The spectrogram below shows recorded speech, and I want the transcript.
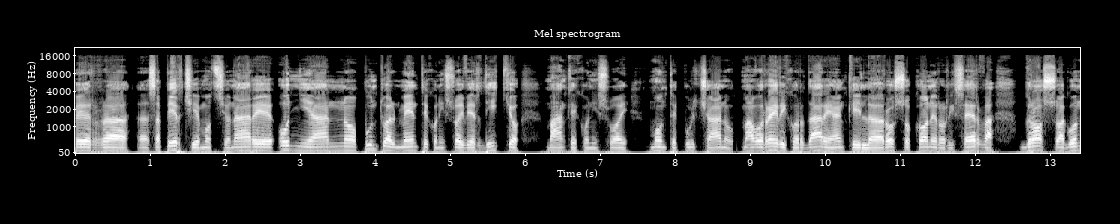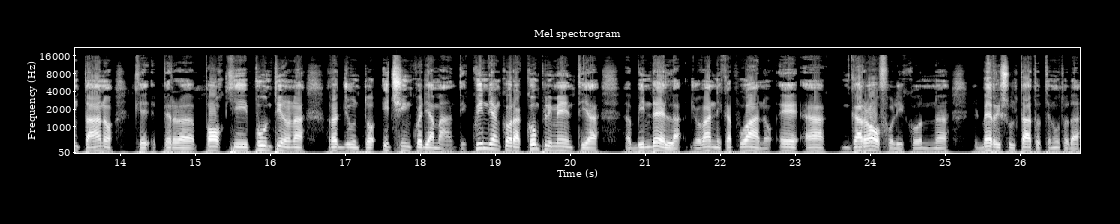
per uh, saperci emozionare ogni anno puntualmente con i suoi Verdicchio, ma anche con i suoi Montepulciano, ma vorrei ricordare anche il Rosso Conero Riserva Grosso Agontano che per pochi punti non ha raggiunto i 5 diamanti. Quindi ancora complimenti a Bindella, Giovanni Capuano e a Garofoli con eh, il bel risultato ottenuto da,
